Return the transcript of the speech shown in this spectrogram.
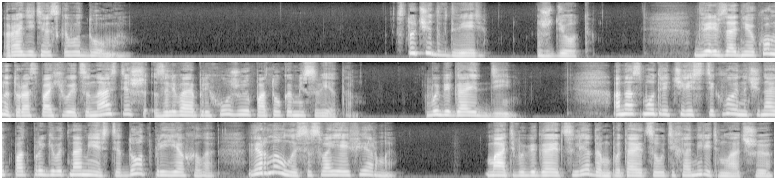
родительского дома. Стучит в дверь, ждет. Дверь в заднюю комнату распахивается настежь, заливая прихожую потоками света. Выбегает Ди. Она смотрит через стекло и начинает подпрыгивать на месте. Дот приехала, вернулась со своей фермы. Мать выбегает следом, пытается утихомирить младшую.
